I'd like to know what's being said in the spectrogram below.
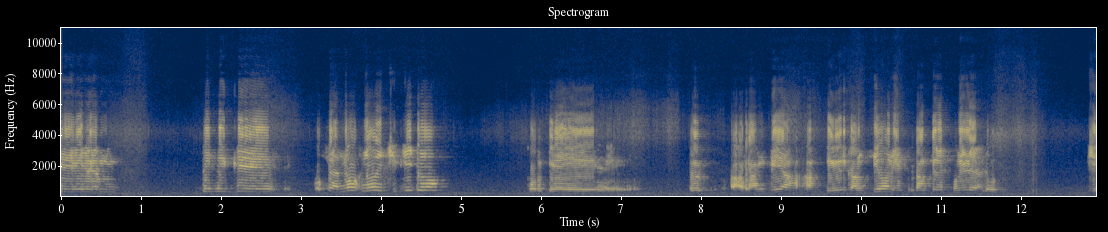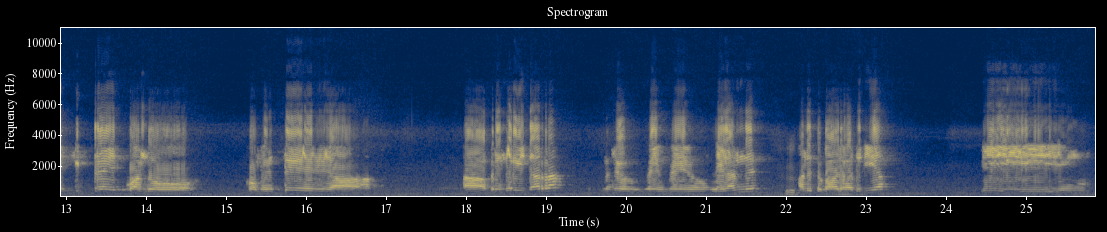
Eh, desde que, o sea, no, no de chiquito, porque arranqué a, a escribir canciones, canciones ponerle a los 16 cuando comencé a, a aprender guitarra, medio, medio, medio de grande, antes tocaba la batería, y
